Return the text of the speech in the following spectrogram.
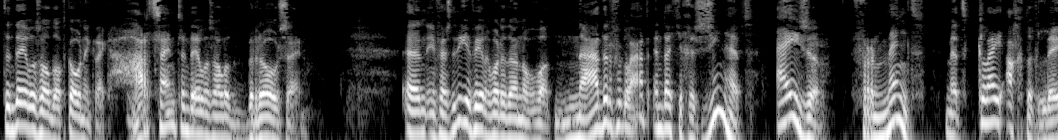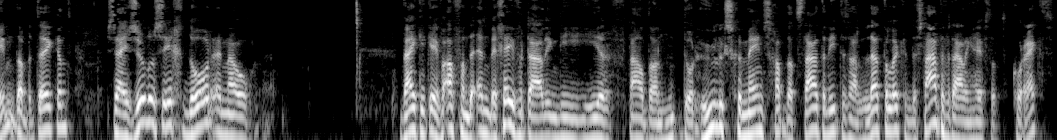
Ten dele zal dat koninkrijk hard zijn, ten dele zal het broos zijn. En in vers 43 wordt er dan nog wat nader verklaard. En dat je gezien hebt ijzer vermengd met kleiachtig leem. Dat betekent, zij zullen zich door, en nou wijk ik even af van de NBG-vertaling, die hier vertaalt dan door huwelijksgemeenschap. Dat staat er niet, dat staat letterlijk. De Statenvertaling heeft dat correct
